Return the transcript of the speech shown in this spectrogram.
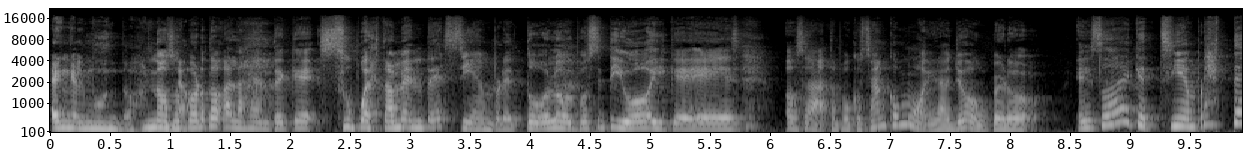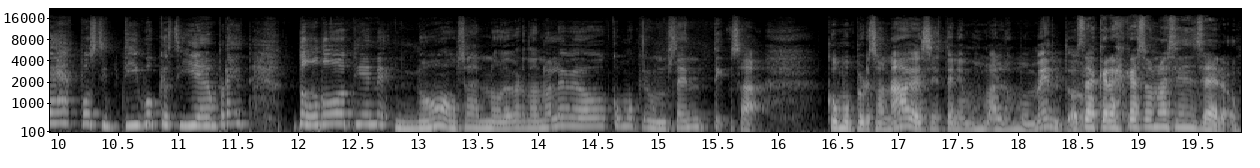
en el mundo. No, soporto a la gente que supuestamente siempre todo lo positivo y que es, o sea, tampoco sean como era yo, pero eso de que siempre estés positivo, que siempre todo tiene, no, o sea, no, de verdad no le veo como que un sentido, o sea, como persona a veces tenemos malos momentos. O sea, ¿crees que eso no es sincero?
